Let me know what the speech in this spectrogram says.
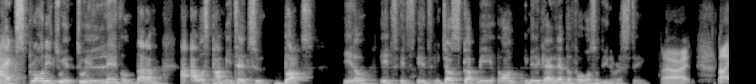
I explored it to a, to a level that I'm I, was permitted to. But you know, it's it's it, it just got me on immediately. I left the four walls of the university. All right. Now,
